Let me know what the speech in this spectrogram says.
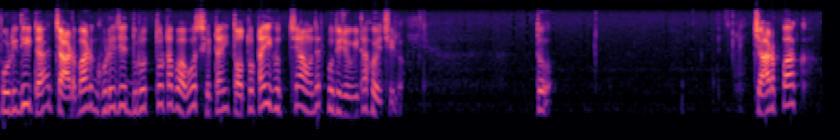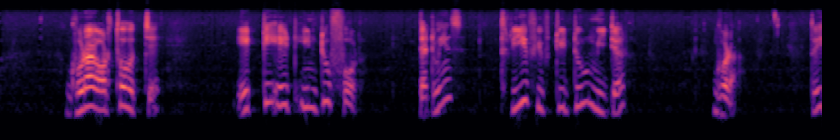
পরিধিটা চারবার ঘুরে যে দূরত্বটা পাবো, সেটাই ততটাই হচ্ছে আমাদের প্রতিযোগিতা হয়েছিল। তো চার পাক ঘোরার অর্থ হচ্ছে eighty eight into four that means three fifty two metre ঘোরা। তো এই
